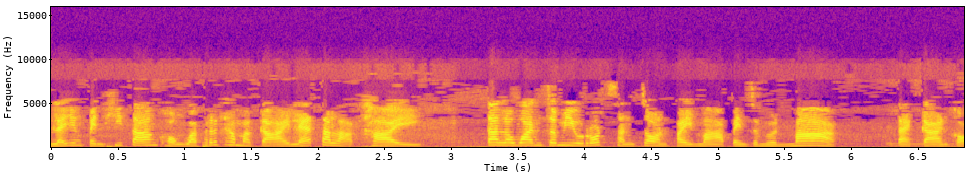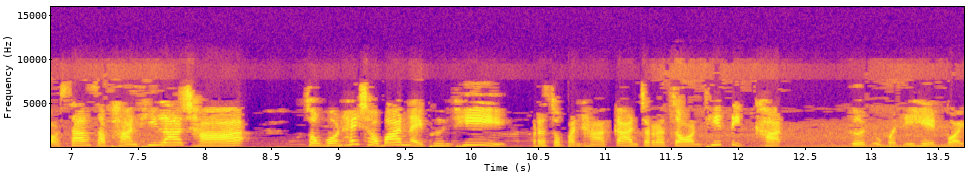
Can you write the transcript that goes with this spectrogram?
และยังเป็นที่ตั้งของวัดพระธรรมกายและตลาดไทย แต่ละวันจะมีรถสัญจรไปมาเป็นจำนวนมาก แต่การก่อสร้างสะพานที่ล่าช้า ส่งผลให้ชาวบ้านในพื้นที่ประสบปัญหาการจราจรที่ติดขัด เกิดอุบัติเหตุบ่อย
